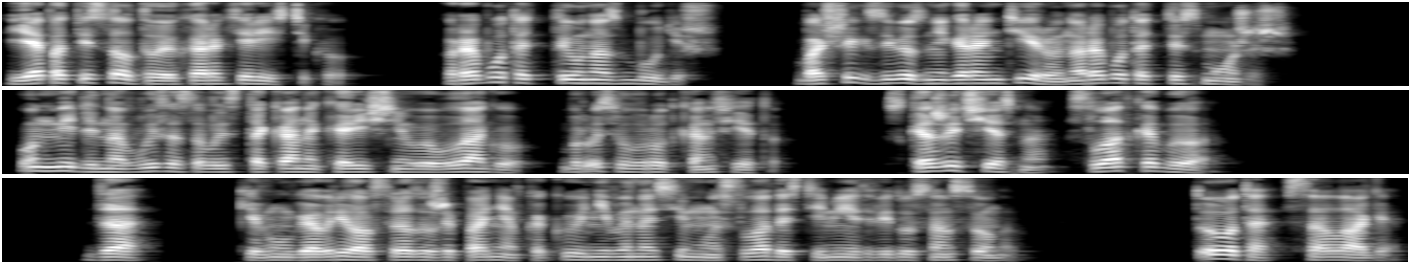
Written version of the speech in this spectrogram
Я подписал твою характеристику. Работать ты у нас будешь. Больших звёзд не гарантирую, но работать ты сможешь. Он медленно высосал из стакана коричневую влагу, бросил в рот конфету. Скажи честно, сладко было? Да, кивнул Гаврилов, сразу же поняв, какую невыносимую сладость имеет в виду Самсонов. То-то, салага.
